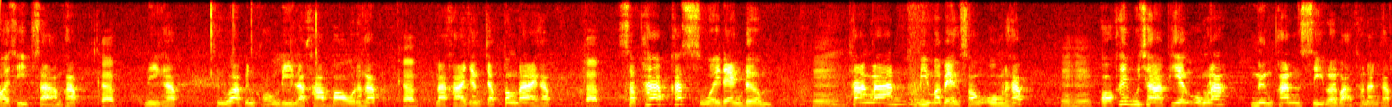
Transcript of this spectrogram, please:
2543ครับครับนี่ครับ ถือว่าเป็นของดีราคาเบานะครับ ครับราคายังจับต้องได้ครับ ครับสภาพคัดสวยแดงเดิม อืมทางร้านมีมาแบ่ง 2 องค์นะครับ อืมฮึออกให้บูชาเพียงองค์ละ 1,400 บาทเท่านั้นครับ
